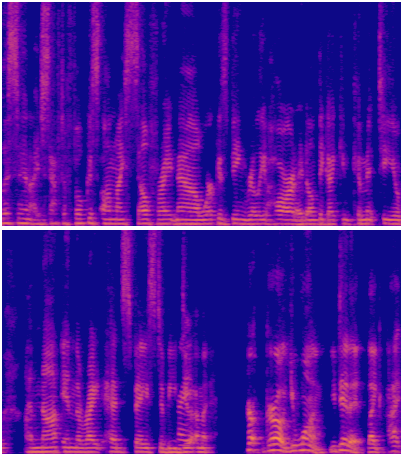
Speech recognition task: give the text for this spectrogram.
listen, I just have to focus on myself right now. Work is being really hard. I don't think I can commit to you. I'm not in the right headspace to be doing. I'm like, girl, girl, you won. You did it. Like I,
